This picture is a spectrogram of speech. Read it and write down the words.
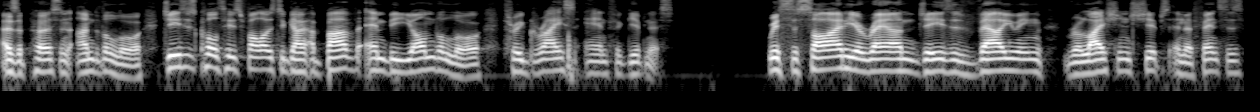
as a person under the law, Jesus calls his followers to go above and beyond the law through grace and forgiveness. With society around Jesus valuing relationships and offenses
